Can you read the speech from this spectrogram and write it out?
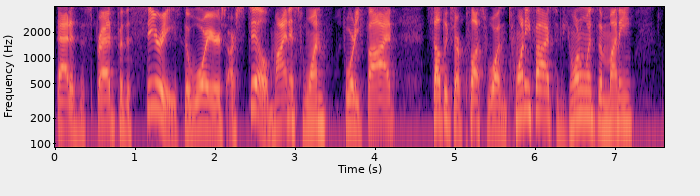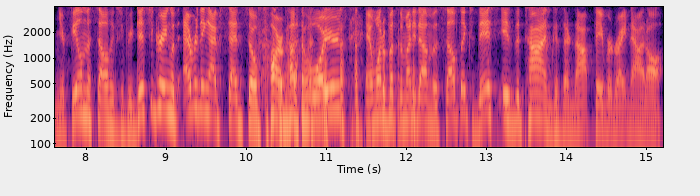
That is the spread for the series. The Warriors are still minus 145. Celtics are plus 125. So if you want to win some money and you're feeling the Celtics, if you're disagreeing with everything I've said so far about the Warriors and want to put some money down on the Celtics, this is the time because they're not favored right now at all.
